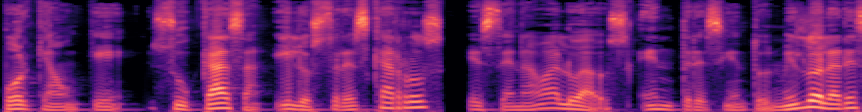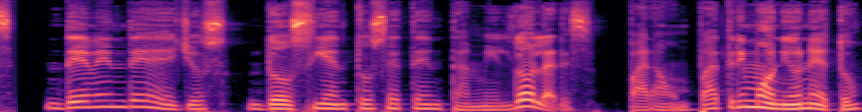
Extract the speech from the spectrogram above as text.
porque aunque su casa y los tres carros estén avaluados en 300 mil dólares, deben de ellos 270 mil dólares para un patrimonio neto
